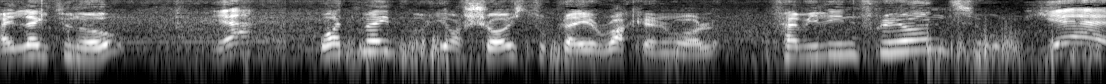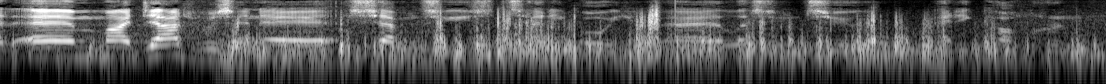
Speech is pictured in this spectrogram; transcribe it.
I'd like to know Yeah. what made your choice to play rock and roll? Family influence? Yeah, um, my dad was in a 70s Teddy Boy, uh, listening to Eddie Cochran,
